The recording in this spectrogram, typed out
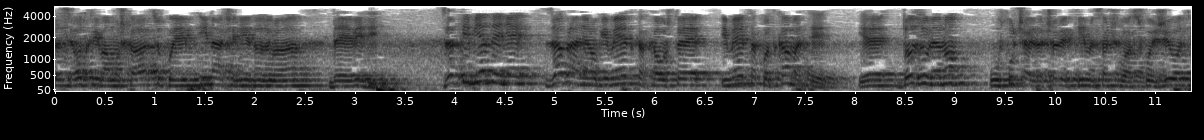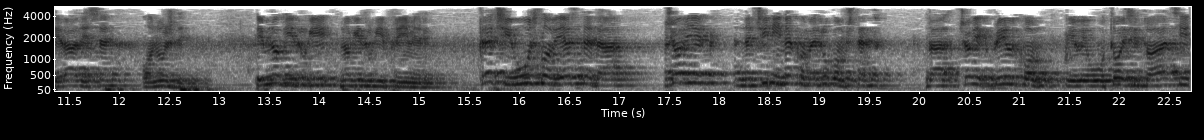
da se otkriva muškarcu koji inače nije dozvoljeno da je vidi. Zatim jedenje zabranjenog imetka kao što je imetak od kamate je dozvoljeno u slučaju da čovjek time sačuva svoj život i radi se o nuždi. I mnogi drugi, mnogi drugi primjeri. Treći uslov jeste da čovjek ne čini nekome drugom štetu. Da čovjek prilikom ili u toj situaciji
